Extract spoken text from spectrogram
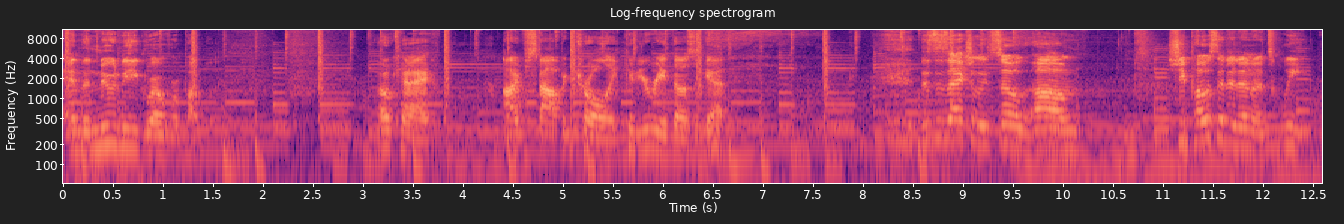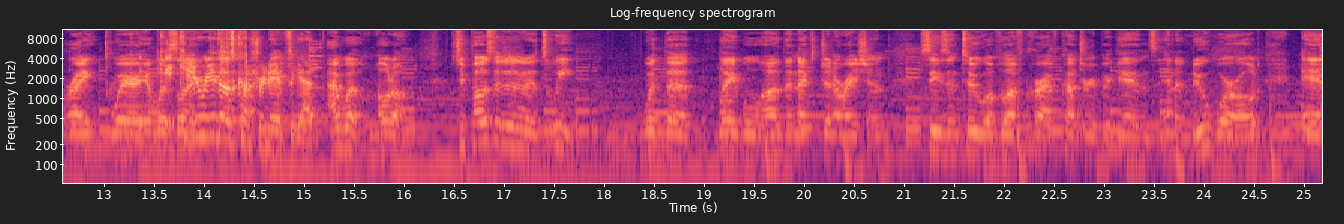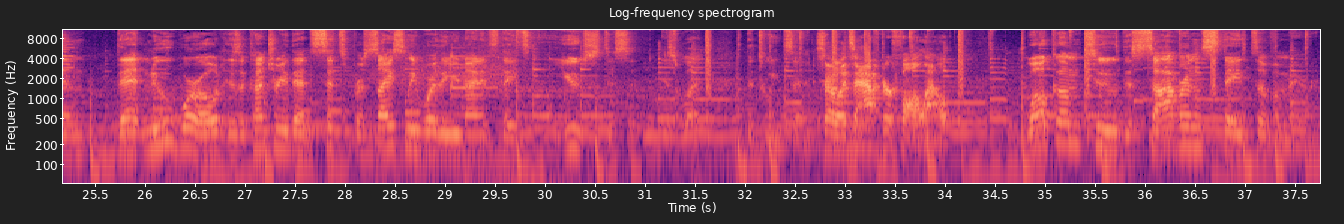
and the New Negro Republic. Okay. I'm stopping trolling. Can you read those again? This is actually so. Um, she posted it in a tweet, right, where it was Can, like. you read those country names again? I will. Hold on. She posted it in a tweet with the label uh, "The Next Generation." Season two of Lovecraft Country begins in a new world, and that new world is a country that sits precisely where the United States used to sit. Is what the tweet said. So it's after Fallout. Welcome to the sovereign states of America.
